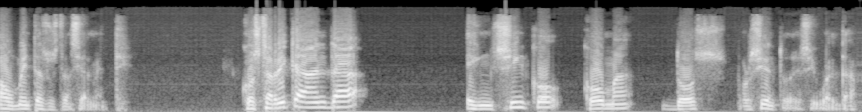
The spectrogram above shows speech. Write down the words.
aumenta sustancialmente. Costa Rica anda en 5,2% de desigualdad.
